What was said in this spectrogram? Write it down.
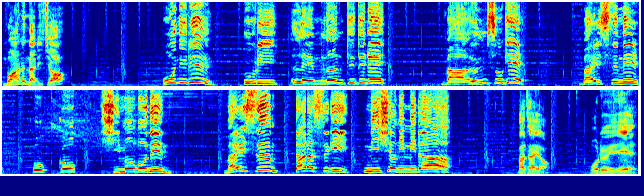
뭐 하는 날이죠? 오늘은 우리 랩넌트들의 마음속에 말씀을 꼭꼭 심어보는 말씀 따라쓰기 미션입니다. 맞아요. 월요일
